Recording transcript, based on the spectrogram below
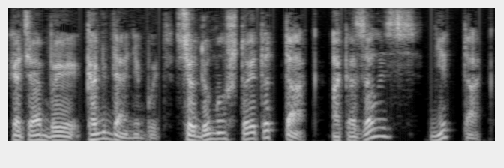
хотя бы когда-нибудь. Все думал, что это так, оказалось не так.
